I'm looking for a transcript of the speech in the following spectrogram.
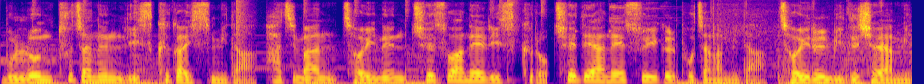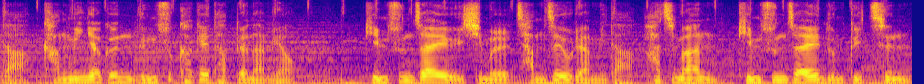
물론 투자는 리스크가 있습니다. 하지만 저희는 최소한의 리스크로 최대한의 수익을 보장합니다. 저희를 믿으셔야 합니다. 강민혁은 능숙하게 답변하며 김순자의 의심을 잠재우려 합니다. 하지만 김순자의 눈빛은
